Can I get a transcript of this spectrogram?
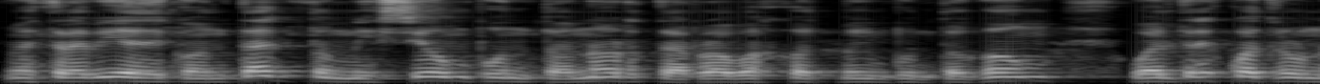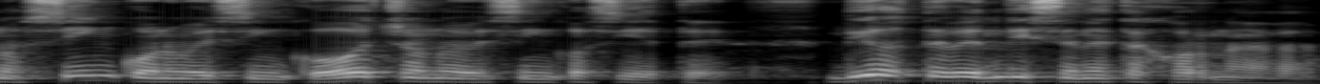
Nuestra vía de contacto misión.norte.com o al 3415-958-957. Dios te bendice en esta jornada.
